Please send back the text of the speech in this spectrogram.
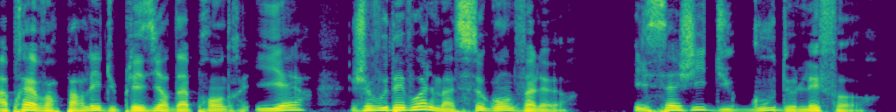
Après avoir parlé du plaisir d'apprendre hier, je vous dévoile ma seconde valeur. Il s'agit du goût de l'effort.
